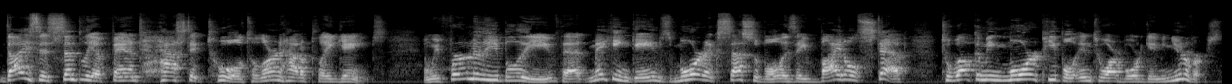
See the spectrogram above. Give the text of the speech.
Dized is simply a fantastic tool to learn how to play games, and we firmly believe that making games more accessible is a vital step to welcoming more people into our board gaming universe.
